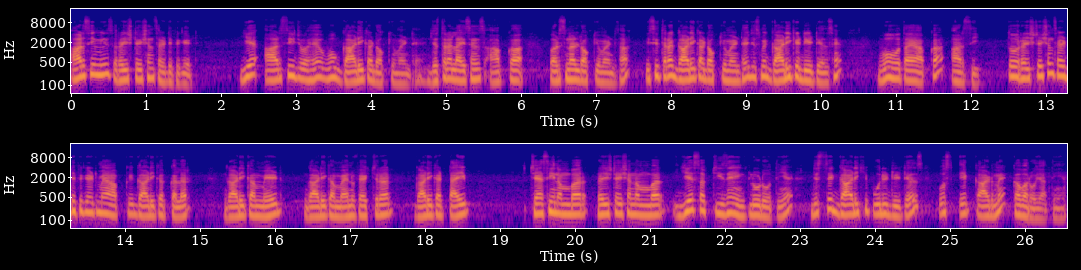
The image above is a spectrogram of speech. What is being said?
आरसी मीन्स रजिस्ट्रेशन सर्टिफिकेट ये आर सी जो है, वो गाड़ी का डॉक्यूमेंट है। जिस तरह लाइसेंस आपका पर्सनल डॉक्यूमेंट था, इसी तरह गाड़ी का डॉक्यूमेंट है, जिसमें गाड़ी के डिटेल्स हैं, वो होता है आपका आर सी तो रजिस्ट्रेशन सर्टिफिकेट में आपकी गाड़ी का कलर गाड़ी का मेड गाड़ी का मैन्युफैक्चरर गाड़ी का type chassis number registration number ये सब चीज़ें इंक्लूड होती हैं, जिससे गाड़ी की पूरी डिटेल्स उस एक कार्ड में कवर हो जाती हैं।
